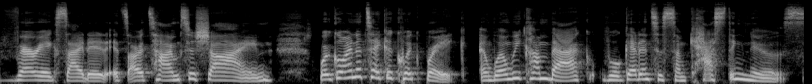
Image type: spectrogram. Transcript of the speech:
Very excited. It's our time to shine. We're going to take a quick break, and when we come back, we'll get into some casting news.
